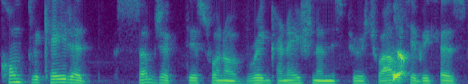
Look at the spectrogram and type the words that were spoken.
complicated subject, this one of reincarnation and spirituality, yeah. because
